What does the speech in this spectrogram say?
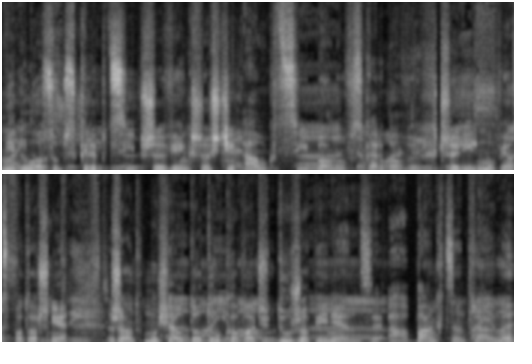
nie było subskrypcji przy większości aukcji bonów skarbowych, czyli mówiąc potocznie, rząd musiał dodrukować dużo pieniędzy, a bank centralny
